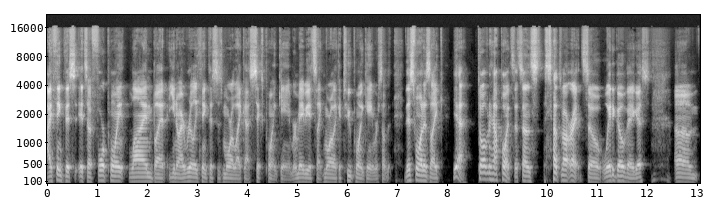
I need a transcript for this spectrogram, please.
I- think this it's a four point line, but you know, I really think this is more like a six point game, or maybe it's like more like a two point game or something. This one is like, yeah, 12 and a half points. That sounds sounds about right. So way to go, Vegas. Um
